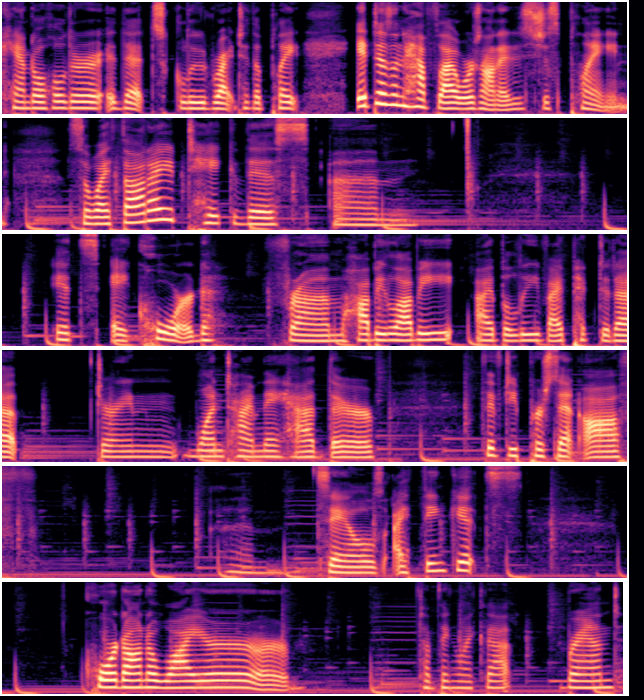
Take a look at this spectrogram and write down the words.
candle holder that's glued right to the plate, it doesn't have flowers on it. It's just plain. So I thought I'd take this, um, it's a cord from Hobby Lobby. I believe I picked it up during one time they had their 50% off um, sales. I think it's cord on a wire or something like that brand.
